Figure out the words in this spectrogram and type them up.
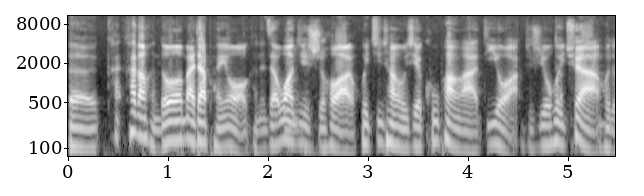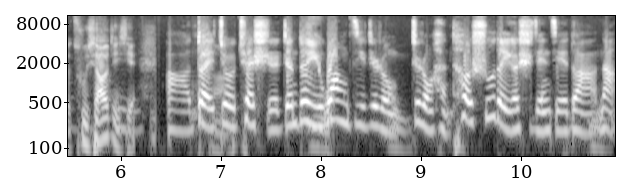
呃，看看到很多卖家朋友可能在旺季时候啊，会经常有一些 coupon 啊、deal 啊，就是优惠券啊或者促销这些。啊，对，就确实针对于旺季这种这种很特殊的一个时间阶段啊，那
